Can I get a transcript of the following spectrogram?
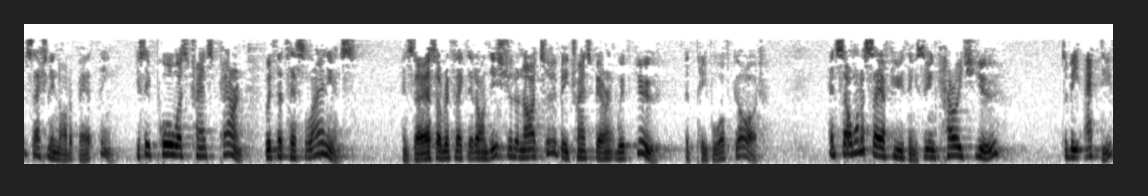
It's actually not a bad thing. You see, Paul was transparent with the Thessalonians. And so, as I reflected on this, shouldn't I too be transparent with you, the people of God? And so I want to say a few things to encourage you to be active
